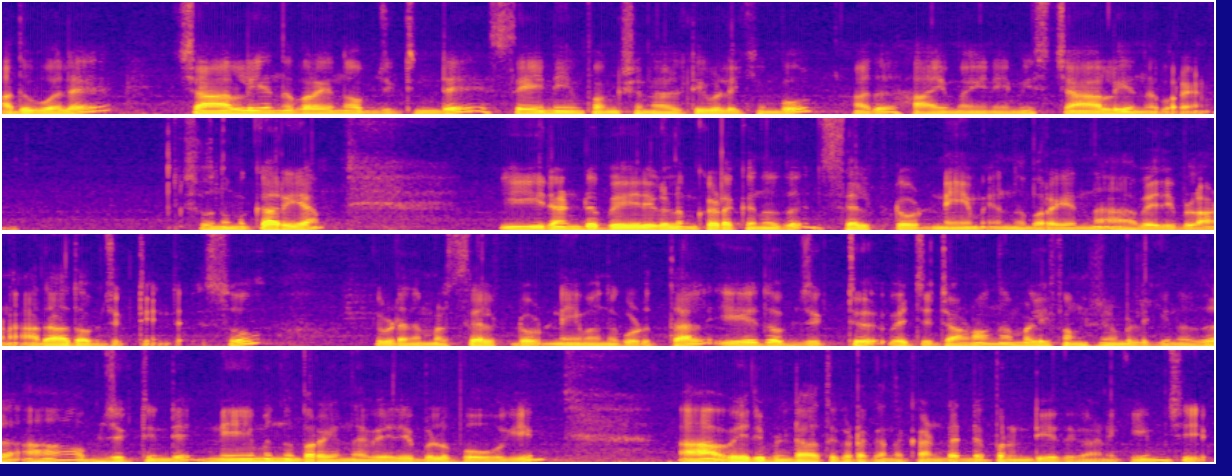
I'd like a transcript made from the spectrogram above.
അതുപോലെ ചാർലി എന്ന് പറയുന്ന ഒബ്ജക്റ്റിന്റെ സേ നെയിം ഫംഗ്ഷനാലിറ്റി വിളിക്കുമ്പോൾ അത് hi my name is Charlie എന്ന് പറയണം. സോ നമുക്കറിയാം ഈ രണ്ട് പേരുകളും കിടക്കുന്നത് സെൽഫ് ഡോട്ട് നെയിം എന്ന് പറയുന്ന ആ വേരിയബിളാണ് അതാത് ഒബ്ജക്റ്റിന്റെ സോ ഇവിടെ നമ്മൾ സെൽഫ് ഡോട്ട് നെയിം എന്ന് കൊടുത്താൽ ഏത് ഒബ്ജക്റ്റ് വെച്ചിട്ടാണോ നമ്മൾ ഈ ഫംഗ്ഷൻ വിളിക്കുന്നത് ആ ഒബ്ജക്റ്റിന്റെ നെയിം എന്ന് പറയുന്ന വേരിയബിൾ പോവുകയും ആ വേരിയബിളിന്റെ അകത്ത് കിടക്കുന്ന കണ്ടന്റ് പ്രിന്റ് ചെയ്ത് കാണിക്കുകയും ചെയ്യും.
